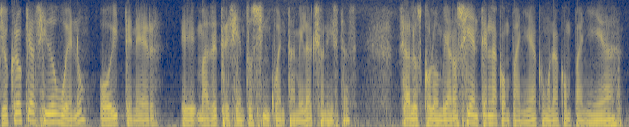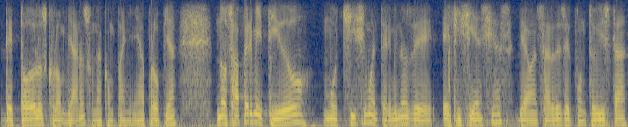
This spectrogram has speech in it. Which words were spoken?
Yo creo que ha sido bueno hoy tener eh, más de 350 mil accionistas. O sea, los colombianos sienten la compañía como una compañía de todos los colombianos, una compañía propia. Nos ha permitido muchísimo en términos de eficiencias, de avanzar desde el punto de vista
